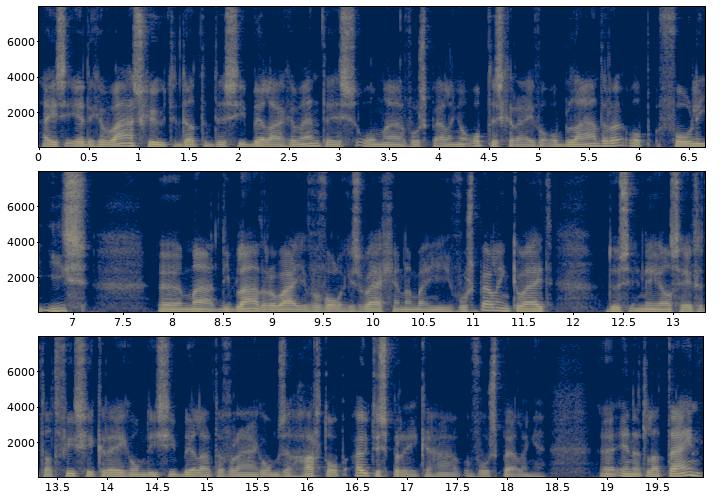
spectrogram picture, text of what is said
Hij is eerder gewaarschuwd dat de Sibylla gewend is om haar voorspellingen op te schrijven op bladeren, op folies. Uh, maar die bladeren waar je vervolgens weg en dan ben je je voorspelling kwijt. Dus Eneas heeft het advies gekregen om die Sibylla te vragen om ze hardop uit te spreken, haar voorspellingen. Uh, in het Latijn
